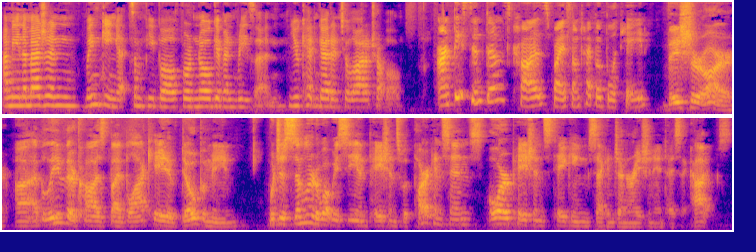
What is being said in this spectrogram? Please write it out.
I mean, imagine winking at some people for no given reason. You can get into a lot of trouble. Aren't these symptoms caused by some type of blockade? They sure are. Uh, I believe they're caused by blockade of dopamine, which is similar to what we see in patients with Parkinson's or patients taking second generation antipsychotics.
